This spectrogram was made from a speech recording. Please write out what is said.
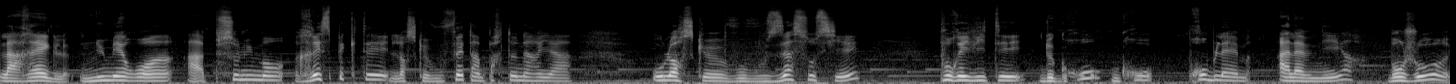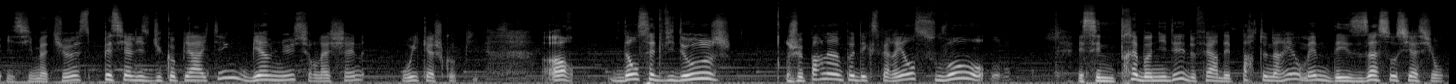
la règle numéro un à absolument respecter lorsque vous faites un partenariat ou lorsque vous vous associez pour éviter de gros gros problèmes à l'avenir. Bonjour, ici Mathieu, spécialiste du copywriting. Bienvenue sur la chaîne Wikash Copy. Or, dans cette vidéo, je vais parler un peu d'expérience. Souvent, et c'est une très bonne idée de faire des partenariats ou même des associations,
